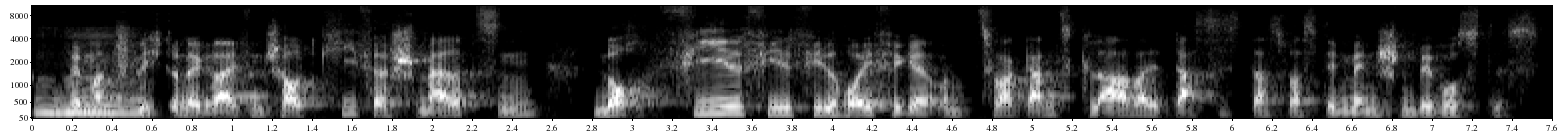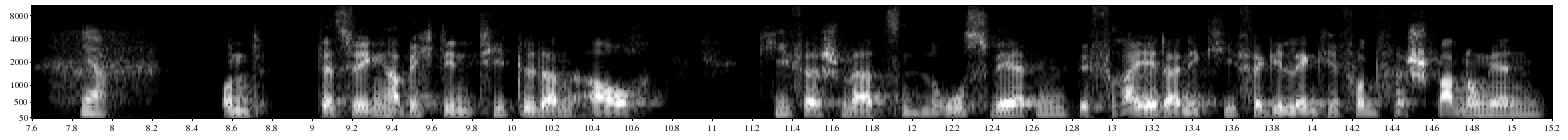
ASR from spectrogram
Mhm. Und wenn man mhm. schlicht und ergreifend schaut, Kieferschmerzen noch viel, viel, viel häufiger. Und zwar ganz klar, weil das ist das, was den Menschen bewusst ist. Ja. Und deswegen habe ich den Titel dann auch Kieferschmerzen loswerden, befreie deine Kiefergelenke von Verspannungen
